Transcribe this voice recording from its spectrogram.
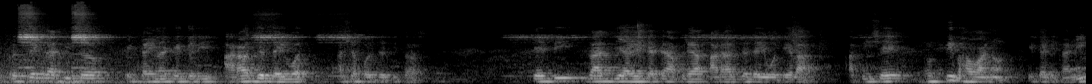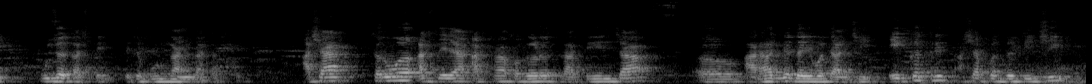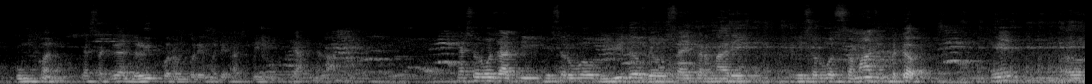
प्रत्येक जातीचं एक काही ना काहीतरी आराध्य दैवत अशा पद्धतीचं असतं. ते ती जात जी आहे त्या त्या आपल्या आराध्य दैवतेला अतिशय भक्तिभावानं एका त्या ठिकाणी पूजत असते. त्याचे गुणगान गात असते. अशा सर्व असलेल्या अठरा पगड जातींच्या आराध्य दैवतांची एकत्रित अशा पद्धतीची गुंफण या सगळ्या ललित परंपरेमध्ये असलेली ते आपल्याला ह्या सर्व जाती हे सर्व विविध व्यवसाय करणारे हे सर्व समाज घटक हे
